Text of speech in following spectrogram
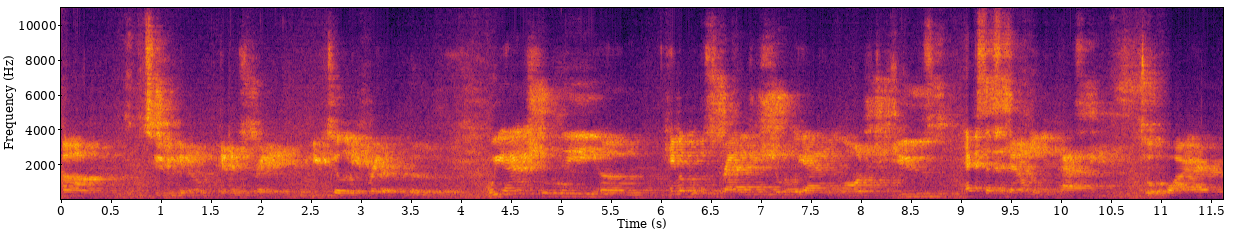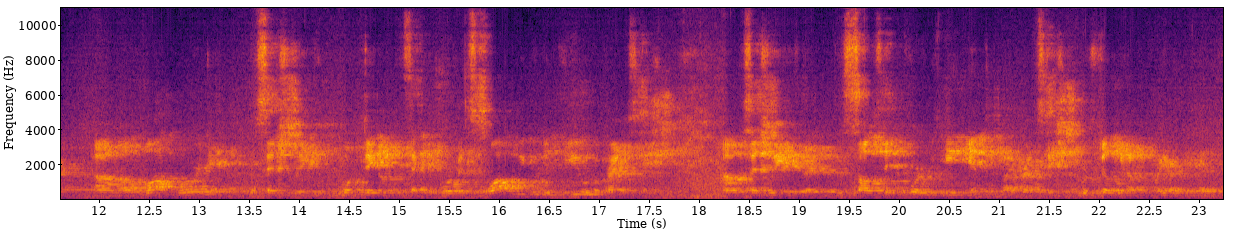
um, to you know demonstrate the utility of radar moon. We actually um, came up with a strategy shortly after the launch to use excess downlink capacity to acquire um, a lot more data, essentially data on consecutive orbits while we were in view of a ground station. Um, essentially, the, the solid state recorder was being emptied by a ground station. We were filling it up with radar data.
